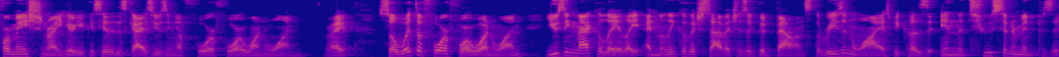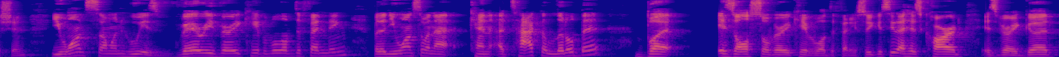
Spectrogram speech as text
formation right here, you can see that this guy is using a 4-4-1-1, right? So with the 4-4-1-1, using Makelele and Milinkovic Savic is a good balance. The reason why is because in the two center mid position, you want someone who is very, very capable of defending, but then you want someone that can attack a little bit, but is also very capable of defending. So you can see that his card is very good.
